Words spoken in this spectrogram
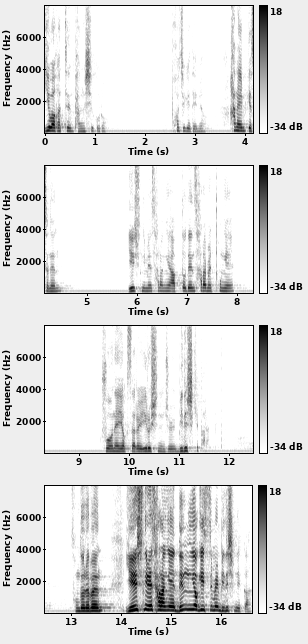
이와 같은 방식으로 퍼지게 되며 하나님께서는 예수님의 사랑에 압도된 사람을 통해 구원의 역사를 이루시는 줄 믿으시기 바랍니다. 성도 여러분, 예수님의 사랑에 능력이 있음을 믿으십니까?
